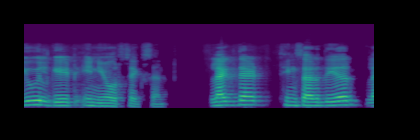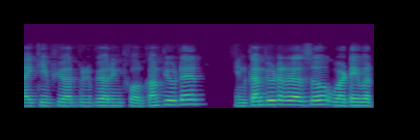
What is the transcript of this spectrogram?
you will get in your section. Like that things are there. Like if you are preparing for computer in computer also whatever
